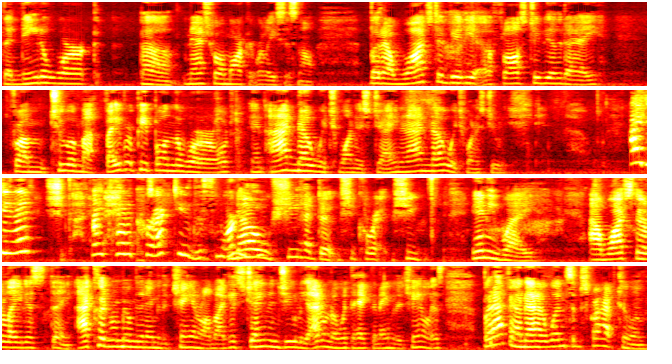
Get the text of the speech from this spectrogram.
the needlework uh, Nashville market releases and all. But I watched a video of floss tube the other day from two of my favorite people in the world, and I know which one is Jane, and I know which one is Julie. She didn't. Know. I did. She got It I had to correct you this morning. No, she had to. She correct. She anyway. I watched their latest thing. I couldn't remember the name of the channel. I'm like, it's Jane and Julie. I don't know what the heck the name of the channel is, but I found out I wasn't subscribed to them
